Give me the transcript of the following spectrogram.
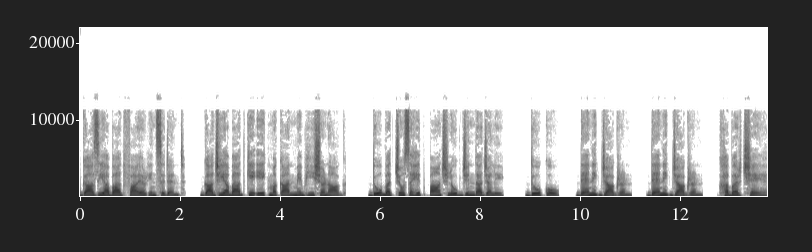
गाजियाबाद फायर इंसिडेंट। गाजियाबाद के एक मकान में भीषण आग। दो बच्चों सहित पाँच लोग ज़िंदा जले। दो को दैनिक जागरण दैनिक जागरण, खबर छः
